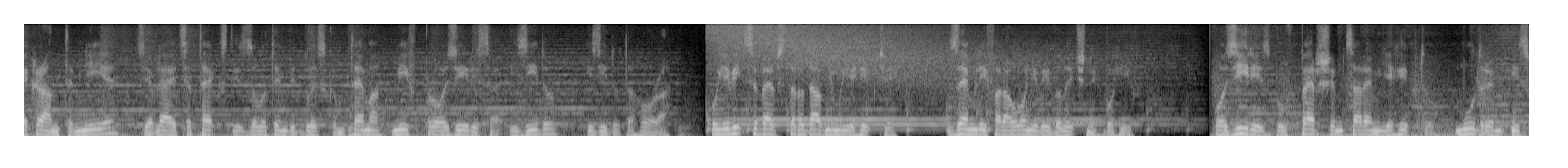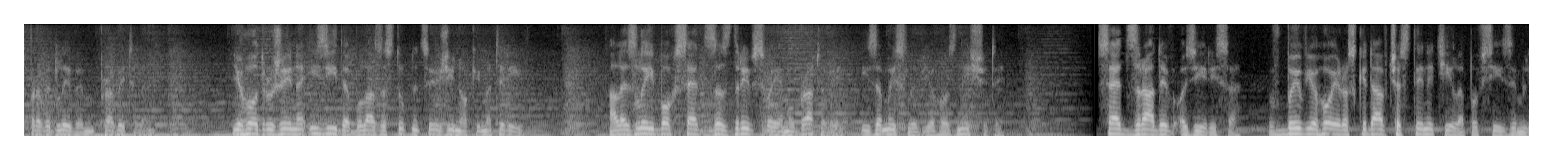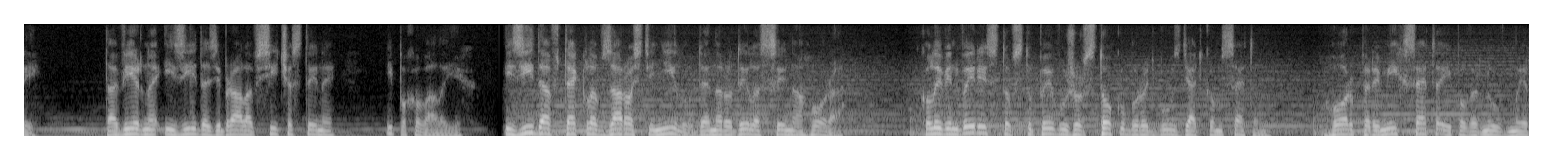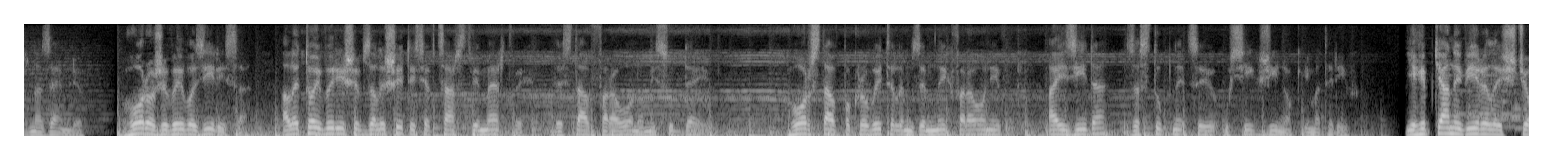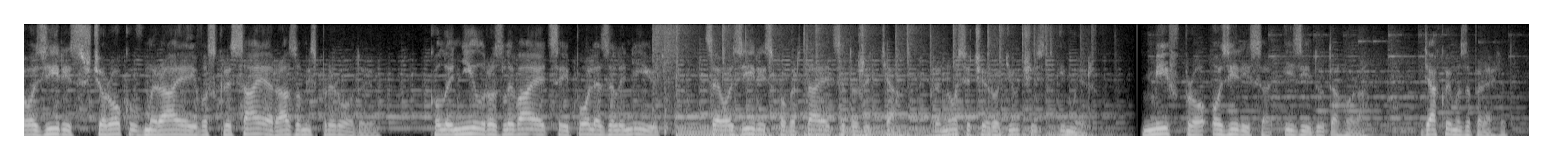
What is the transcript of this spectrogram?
Екран темніє, з'являється текст із золотим відблиском. Тема Міф про Озіріса, Ізіду, Ізіду та Гора. Уявіть себе в стародавньому Єгипті, землі фараонів і величних богів. Озіріс був першим царем Єгипту, мудрим і справедливим правителем. Його дружина Ізіда була заступницею жінок і матерів. Але злий бог Сет заздрив своєму братові і замислив його знищити. Сет зрадив Озіріса, вбив його і розкидав частини тіла по всій землі. Та вірна Ізіда зібрала всі частини і поховала їх. Ізіда втекла в зарості Нілу, де народила сина Гора. Коли він виріс, то вступив у жорстоку боротьбу з дядьком Сетом. Гор переміг Сета і повернув мир на землю. Гор оживив Озіріса, але той вирішив залишитися в царстві мертвих, де став фараоном і суддею. Гор став покровителем земних фараонів, а Ізіда заступницею усіх жінок і матерів. Єгиптяни вірили, що Озіріс щороку вмирає і воскресає разом із природою. Коли Ніл розливається і поля зеленіють, це Озіріс повертається до життя, приносячи родючість і мир. Міф про Озіріса, Ізіду та Гора. Дякуємо за перегляд.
